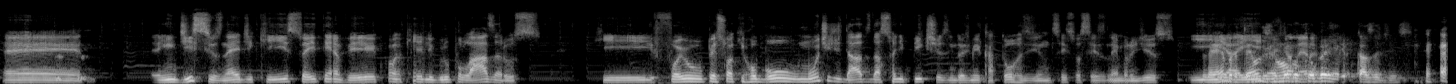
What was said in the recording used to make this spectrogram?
é, indícios, né, de que isso aí tem a ver com aquele grupo Lazarus, que foi o pessoal que roubou um monte de dados da Sony Pictures em 2014. Não sei se vocês lembram disso. E Lembra? aí Tem um jogo galera- que eu ganhei por causa disso.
